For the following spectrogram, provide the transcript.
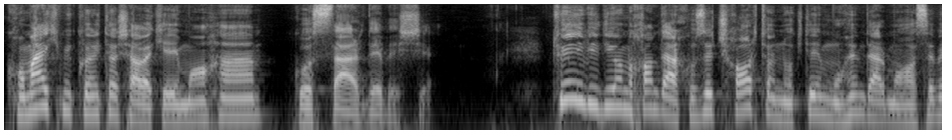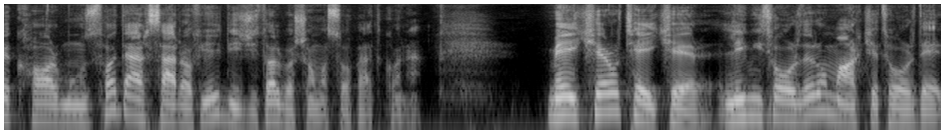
کمک می‌کنید تا شبکه ما هم گسترده بشه. توی این ویدیو می‌خوام در خصوص چهار تا نکته مهم در محاسب کارموزها در صرافی دیجیتال با شما صحبت کنم. میکر و تیکر لیمیت اوردر و مارکت اوردر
